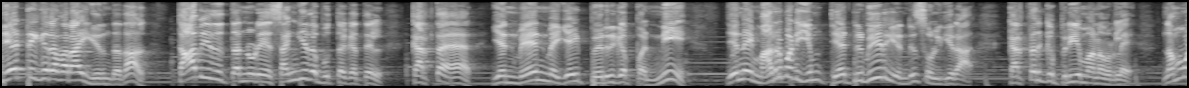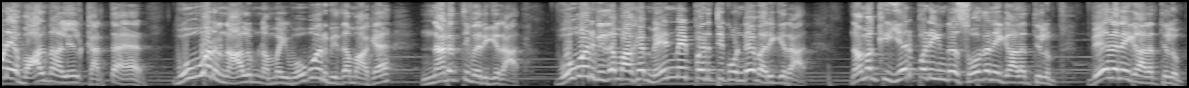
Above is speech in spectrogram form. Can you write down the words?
தேற்றுகிறவராய் இருந்ததால் தாவிது தன்னுடைய சங்கீத புத்தகத்தில் கர்த்தர் என் மேன்மையை பெருக பண்ணி என்னை மறுபடியும் தேற்றுவீர் என்று சொல்கிறார். கர்த்தருக்கு பிரியமானவர்களே நம்முடைய வாழ்நாளில் கர்த்தர் ஒவ்வொரு நாளும் நம்மை ஒவ்வொரு விதமாக நடத்தி வருகிறார். ஒவ்வொரு விதமாக மேன்மைப்படுத்தி கொண்டே வருகிறார். நமக்கு ஏற்படுகின்ற சோதனை காலத்திலும் வேதனை காலத்திலும்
